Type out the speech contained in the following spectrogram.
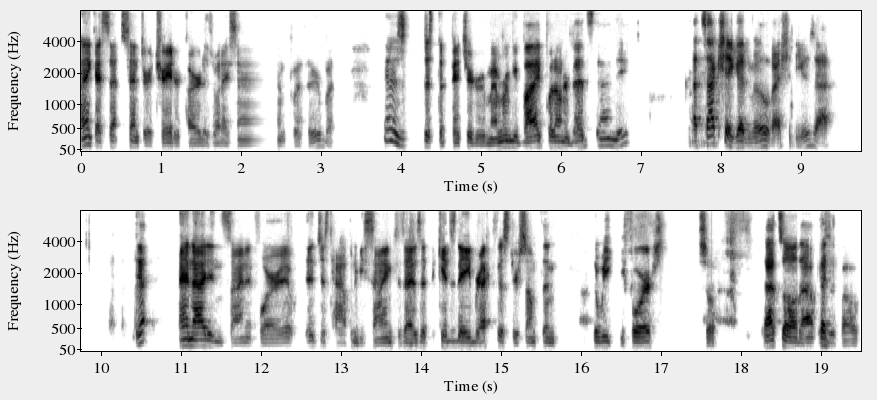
I think I sent sent her a trader card, is what I sent with her, but it was just a picture to remember me by, put on her bedstand. Eh? That's actually a good move. I should use that. Yeah. And I didn't sign it for her. It, it just happened to be signed because I was at the kids' day breakfast or something the week before. So that's all that was good. about.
